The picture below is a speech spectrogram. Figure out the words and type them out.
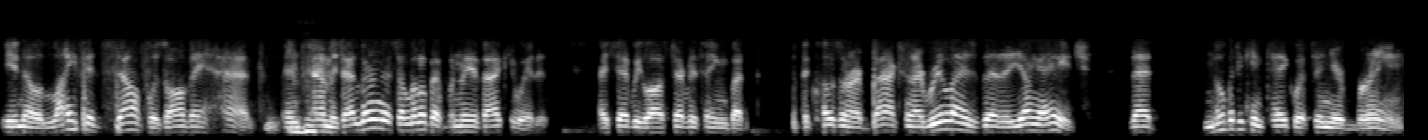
You know, life itself was all they had, and mm-hmm. families. I learned this a little bit when we evacuated. I said we lost everything, but the clothes on our backs, and I realized at a young age that nobody can take what's in your brain,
